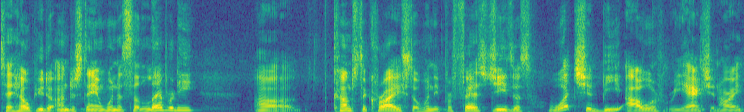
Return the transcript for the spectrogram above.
to help you to understand when a celebrity uh, comes to Christ or when they profess Jesus, what should be our reaction? All right,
